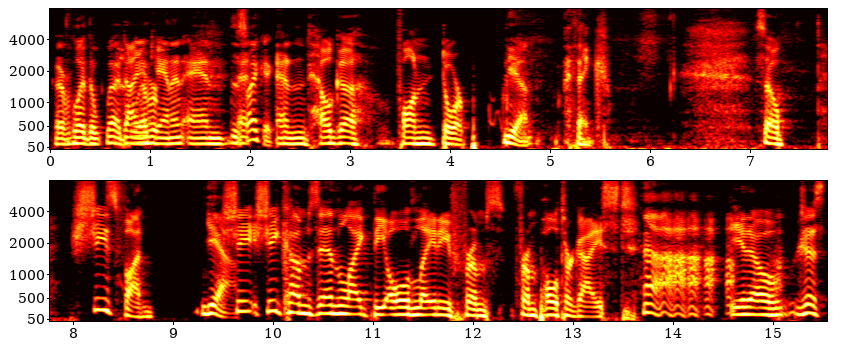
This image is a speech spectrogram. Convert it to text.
Whoever played the uh, Dyan Whoever- Cannon and the psychic. and Helga von Dorp, yeah. I think. So she's fun. Yeah. She she comes in like the old lady from from Poltergeist. you know, just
